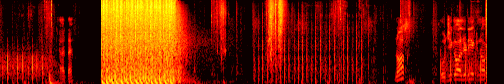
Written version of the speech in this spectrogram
आ रहा है नॉक ओजी का ऑलरेडी एक नॉक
